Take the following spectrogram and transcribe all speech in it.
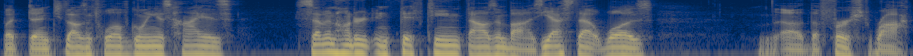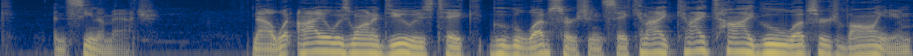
But in 2012, going as high as 715,000 buys. Yes, that was uh, the first Rock and Cena match. Now, what I always want to do is take Google Web Search and say, can I can I tie Google Web Search volume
